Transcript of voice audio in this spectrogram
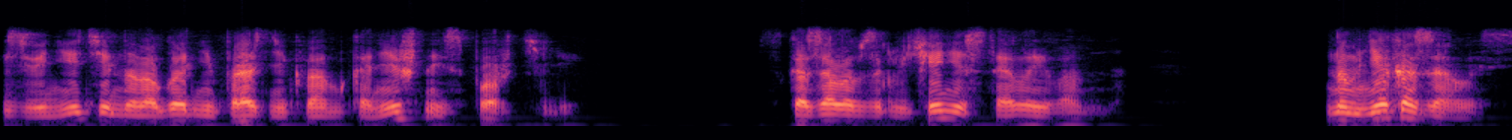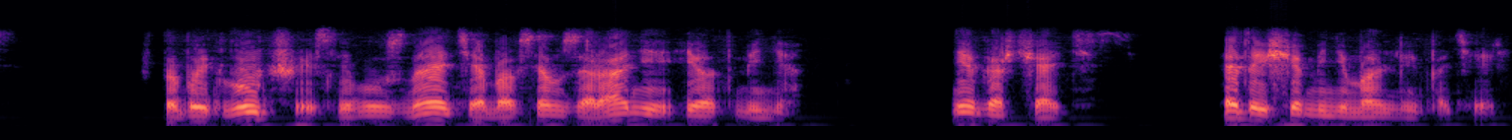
Извините, новогодний праздник вам, конечно, испортили, сказала в заключение Стелла Ивановна. Но мне казалось, что будет лучше, если вы узнаете обо всем заранее и от меня. Не огорчайтесь. Это еще минимальные потери.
